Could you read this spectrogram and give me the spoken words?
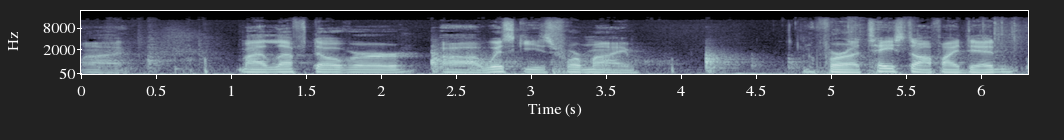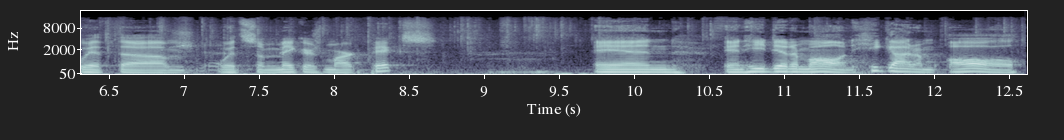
my my leftover uh, whiskeys for my for a taste off I did with um, with some Maker's Mark picks, and and he did them all, and he got them all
